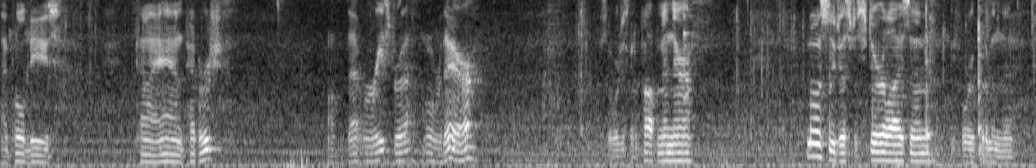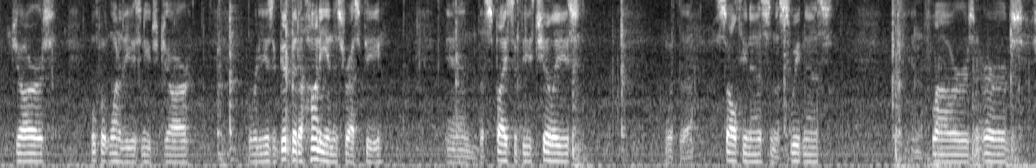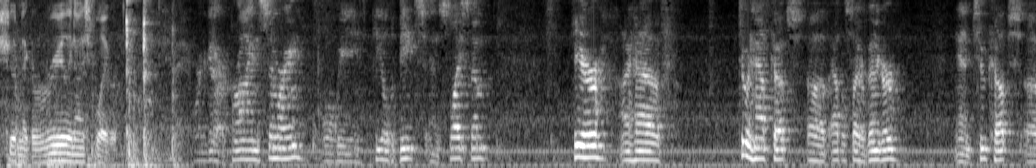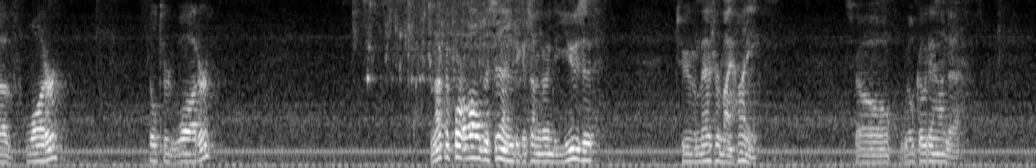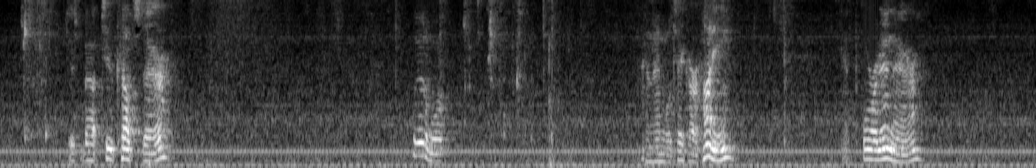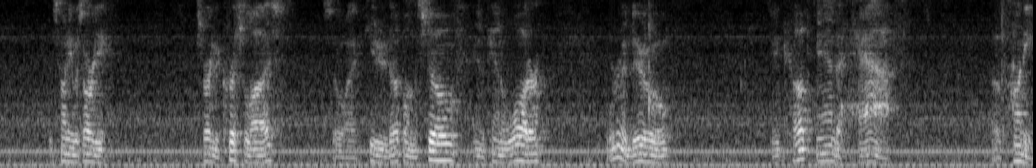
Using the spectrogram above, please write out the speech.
I pulled these cayenne peppers off of that ristra over there. So we're just going to pop them in there. Mostly just to sterilize them before we put them in the jars. We'll put one of these in each jar. We're going to use a good bit of honey in this recipe. And the spice of these chilies with the saltiness and the sweetness and the flowers and herbs should make a really nice flavor. We're going to get our brine simmering while we peel the beets and slice them. Here I have two and a half cups of apple cider vinegar and two cups of water, filtered water. I'm not going to pour all this in because I'm going to use it to measure my honey. So we'll go down to just about two cups there. A little more. And then we'll take our honey and pour it in there. Honey was already starting to crystallize. So I heated it up on the stove in a pan of water. We're gonna do a cup and a half of honey.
